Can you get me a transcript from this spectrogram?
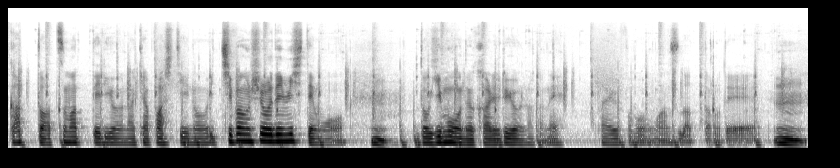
ガッと集まってるようなキャパシティの一番後ろで見せてもうん。度肝を抜かれるようなねライブパフォーマンスだったので。うん。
